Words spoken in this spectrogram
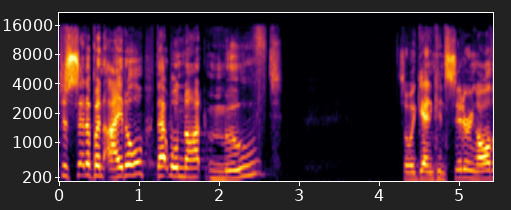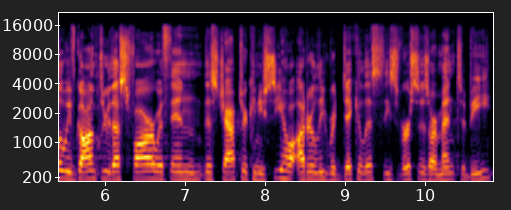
to set up an idol that will not move. So, again, considering all that we've gone through thus far within this chapter, can you see how utterly ridiculous these verses are meant to be?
